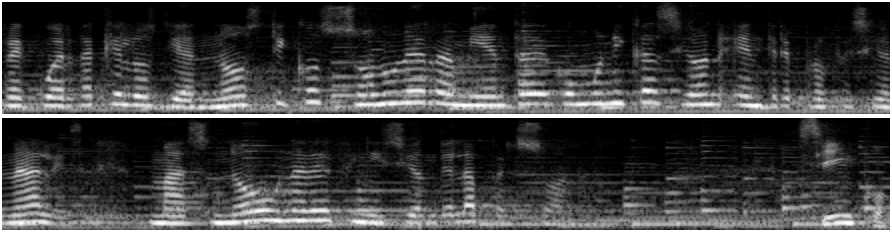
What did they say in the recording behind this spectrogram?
Recuerda que los diagnósticos son una herramienta de comunicación entre profesionales, más no una definición de la persona. 5.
